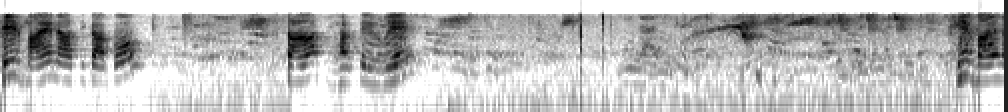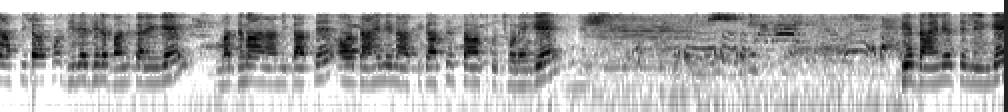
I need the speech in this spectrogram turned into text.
फिर बाएँ नासिका को सांस भरते हुए फिर बाएँ नासिका को धीरे धीरे बंद करेंगे, मध्यमा नामिका से और दाहिने नासिका से सांस को छोड़ेंगे। फिर दाहिने से लेंगे,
